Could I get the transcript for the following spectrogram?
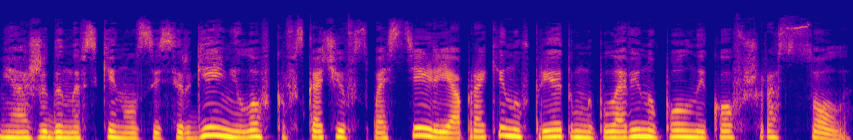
Неожиданно вскинулся Сергей, неловко вскочив с постели и опрокинув при этом наполовину полный ковш рассола.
